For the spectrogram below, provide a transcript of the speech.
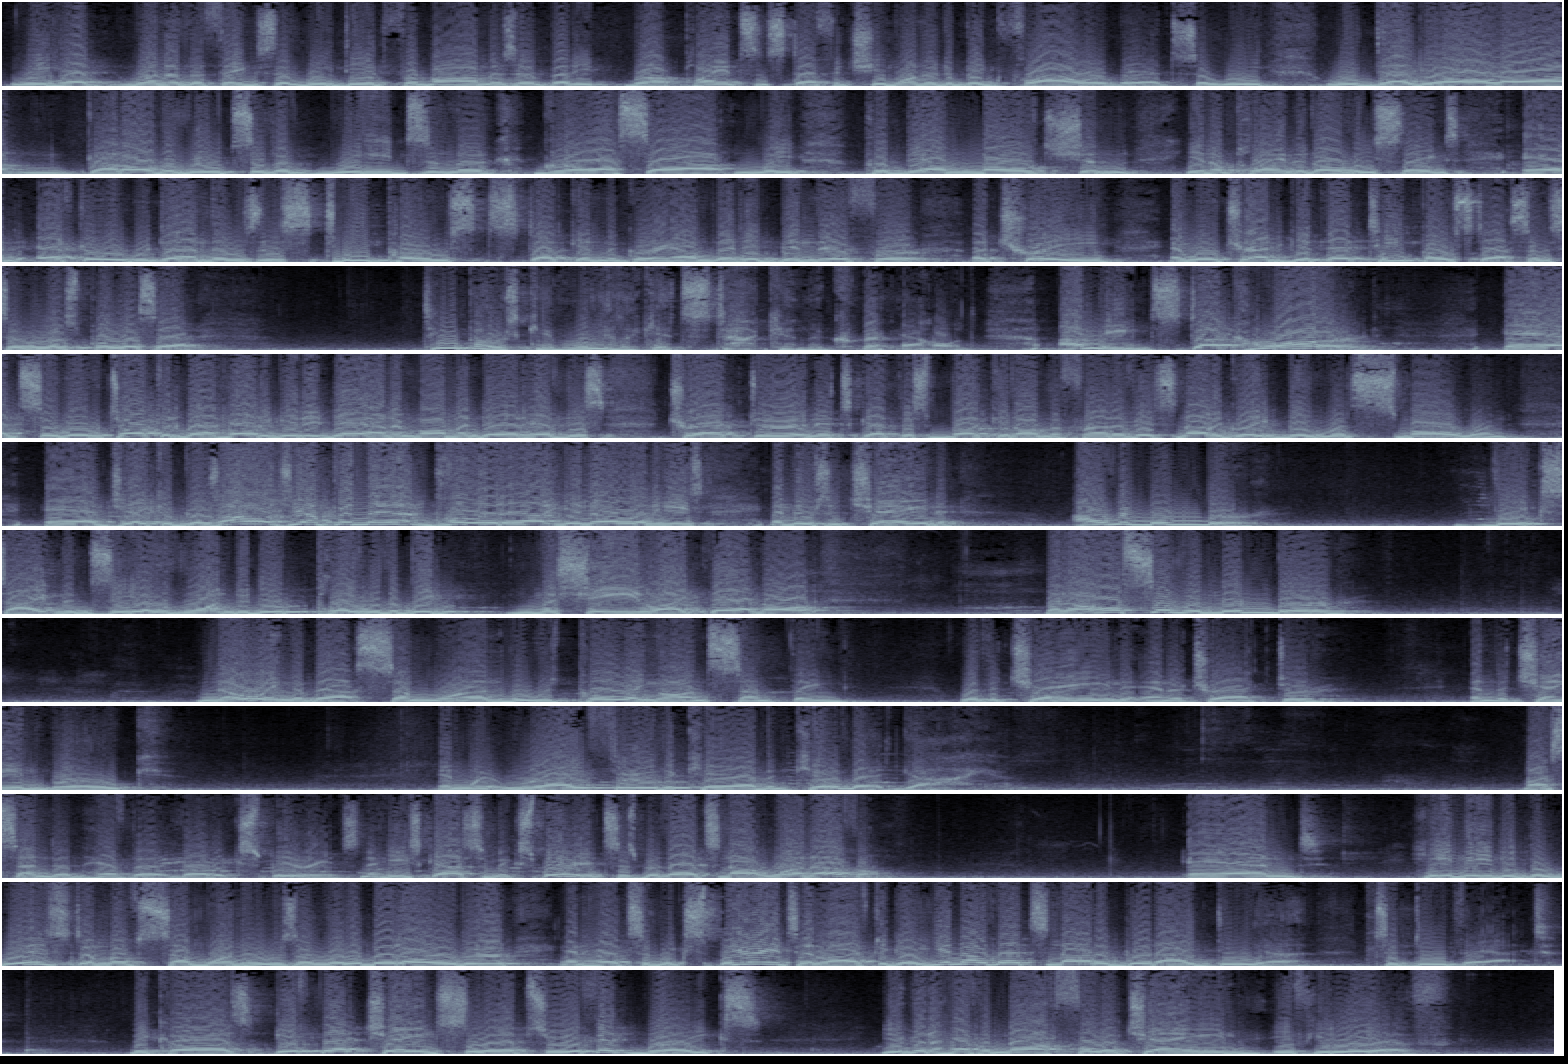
we had one of the things that we did for mom is everybody brought plants and stuff and she wanted a big flower bed. So we we dug it all out and got all the roots of the weeds and the grass out and we put down mulch and you know planted all these things. And after we were done there was this t-post stuck in the ground that had been there for a tree and we were trying to get that t-post out. So we said well let's pull this out T-posts can really get stuck in the ground. I mean, stuck hard. And so we were talking about how to get it down, and mom and dad have this tractor, and it's got this bucket on the front of it. It's not a great big one, it's a small one. And Jacob goes, I'll jump in that and pull it out, you know, and he's, and there's a chain. I remember the excitement, zeal of wanting to do, play with a big machine like that and all. But I also remember knowing about someone who was pulling on something with a chain and a tractor, and the chain broke and went right through the cab and killed that guy. My son doesn't have that, that experience. Now, he's got some experiences, but that's not one of them. And he needed the wisdom of someone who was a little bit older and had some experience in life to go, you know, that's not a good idea to do that. Because if that chain slips or if it breaks, you're going to have a mouthful of chain if you live.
